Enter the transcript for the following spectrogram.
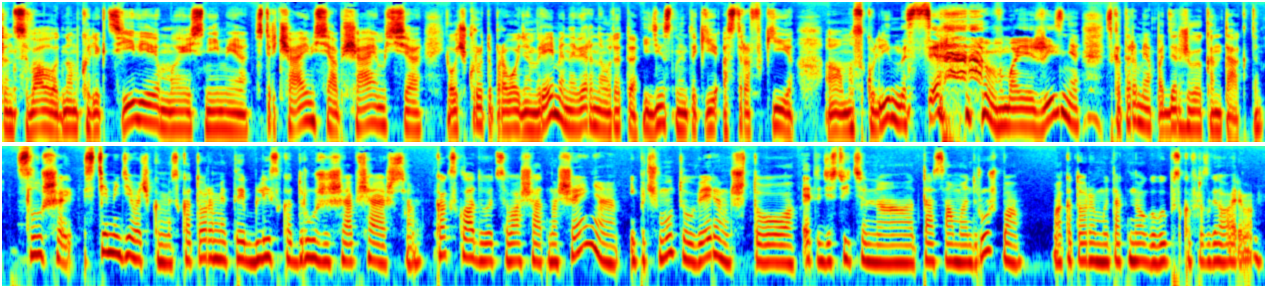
танцевал в одном коллективе, мы с ними встречаемся, общаемся и очень круто проводим время. Наверное, вот это единственные такие островки а, маскулинности в моей жизни, с которыми я поддерживаю контакты. Слушай, с теми девочками, с которыми ты близко дружишь и общаешься, как складываются ваши отношения и почему ты уверен, что это действительно та самая дружба, о которой мы так много выпусков разговариваем?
